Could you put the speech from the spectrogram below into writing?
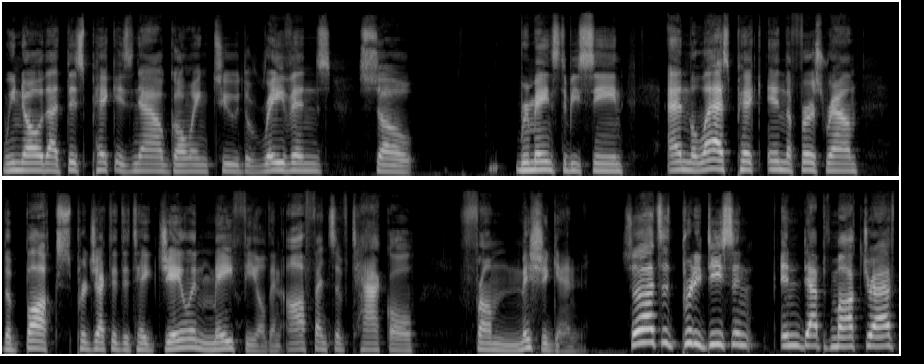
we know that this pick is now going to the Ravens, so remains to be seen. And the last pick in the first round, the Bucs projected to take Jalen Mayfield, an offensive tackle from Michigan. So that's a pretty decent in-depth mock draft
